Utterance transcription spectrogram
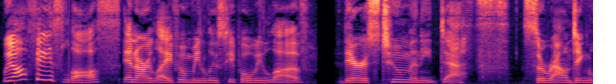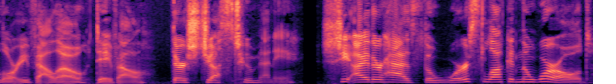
we all face loss in our life when we lose people we love. There is too many deaths surrounding Lori Vallow Daybell. There's just too many. She either has the worst luck in the world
